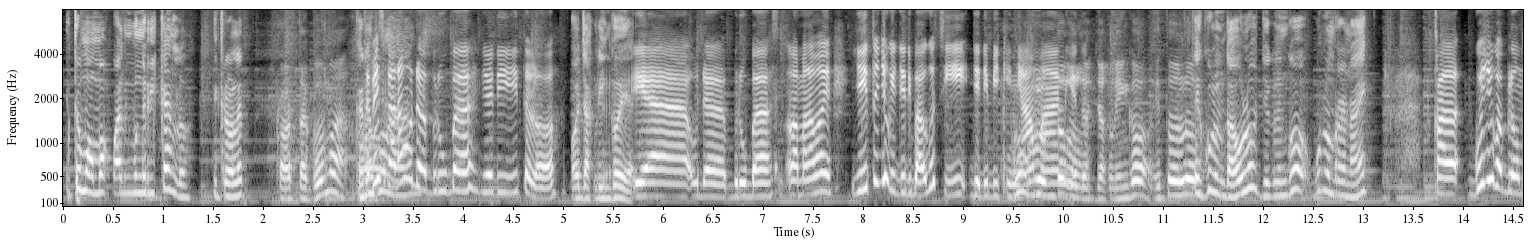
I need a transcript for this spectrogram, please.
itu momok paling mengerikan loh mikrolet Kalau kata gue mah Karena Tapi gua sekarang udah berubah jadi itu loh. ojak linggo ya Iya, udah berubah lama-lama. Ya itu juga jadi bagus sih, jadi bikin Lu nyaman belum tahu gitu. loh, Jaklinggo itu lu eh gue belum tahu loh ojak linggo gue belum pernah naik Kalau gue juga belum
